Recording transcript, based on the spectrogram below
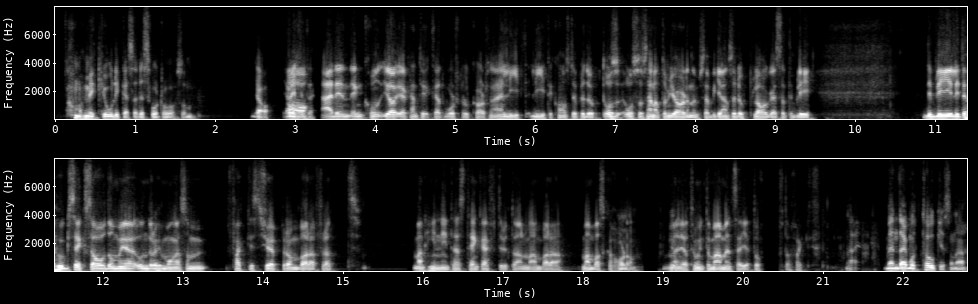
har man mycket olika så är det svårt att som Ja, jag ja, vet inte. Nej, det är en, en, jag, jag, kan tycka att Warskull Carson är en lite, lite konstig produkt. Och, och så sen att de gör den i begränsad upplaga så att det blir det blir lite huggsexa av dem och jag undrar hur många som faktiskt köper dem bara för att man hinner inte ens tänka efter utan man bara, man bara ska ha mm. dem. Men jag tror inte man använder sig jätteofta faktiskt. Nej, Men däremot tokensarna,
